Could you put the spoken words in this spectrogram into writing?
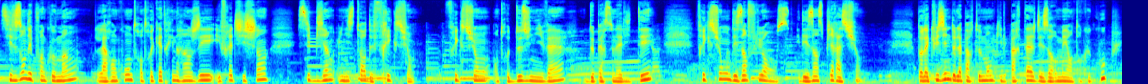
S'ils ont des points communs, la rencontre entre Catherine Ringer et Fred Chichin, c'est bien une histoire de friction. Friction entre deux univers, deux personnalités, friction des influences et des inspirations. Dans la cuisine de l'appartement qu'ils partagent désormais en tant que couple,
